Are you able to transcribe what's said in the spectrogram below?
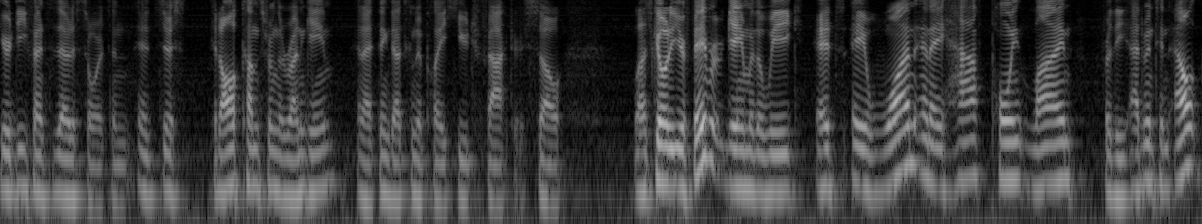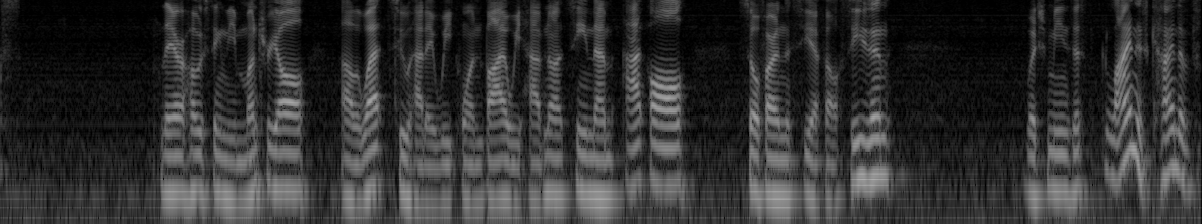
your defense is out of sorts. And it just it all comes from the run game, and I think that's going to play huge factors. So. Let's go to your favorite game of the week. It's a one and a half point line for the Edmonton Elks. They are hosting the Montreal Alouettes, who had a week one bye. We have not seen them at all so far in the CFL season, which means this line is kind of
